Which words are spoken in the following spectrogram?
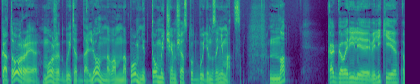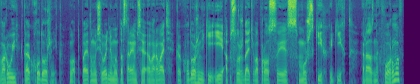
которое, может быть, отдаленно вам напомнит то, мы чем сейчас тут будем заниматься. Но, как говорили великие, воруй как художник. Вот, поэтому сегодня мы постараемся воровать как художники и обсуждать вопросы с мужских каких-то разных форумов,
